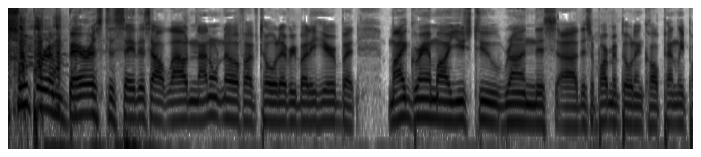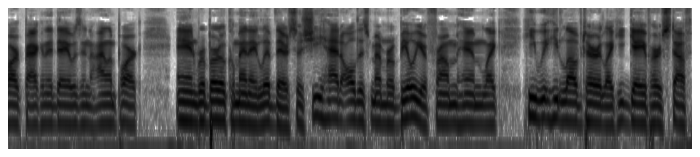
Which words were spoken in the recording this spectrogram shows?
super embarrassed to say this out loud, and I don't know if I've told everybody here, but my grandma used to run this uh, this apartment building called Penley Park back in the day. It was in Highland Park, and Roberto Clemente lived there, so she had all this memorabilia from him. Like he he loved her, like he gave her stuff,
